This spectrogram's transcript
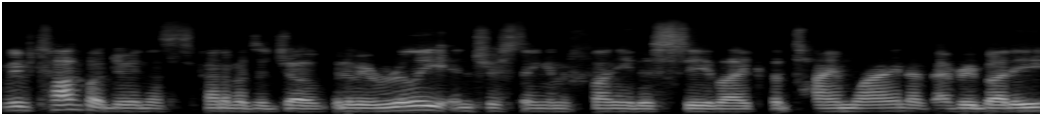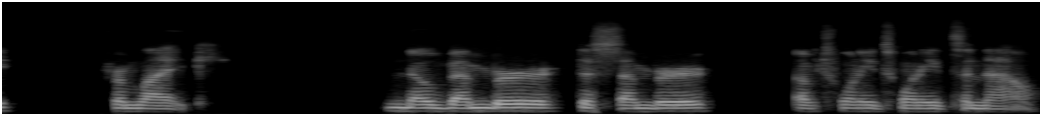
We've talked about doing this kind of as a joke, but it'd be really interesting and funny to see like the timeline of everybody from like November, December of 2020 to now,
